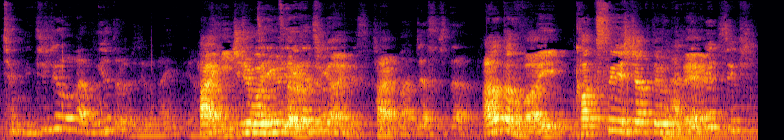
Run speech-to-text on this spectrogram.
じゃ日常がニュートラルではないはい日常がニュートラルではないですはい。まあ、じゃあそしたら。あなたの場合覚醒しちゃってるので、覚醒して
